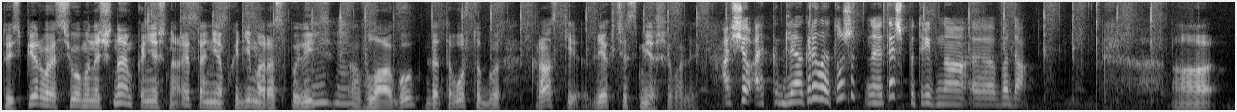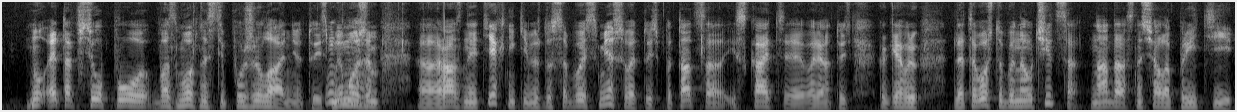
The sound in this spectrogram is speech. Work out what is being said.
То есть первое, с чего мы начинаем, конечно, это необходимо распылить э, влагу для того, чтобы краски легче смешивались. А що, а для акрила теж, е, теж потрібна е, вода? А, ну, это все по возможности, по желанию. То есть мы можем э, разные техники между собой смешивать, то есть пытаться искать э, вариант. То есть, как я говорю, для того, чтобы научиться, надо сначала прийти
